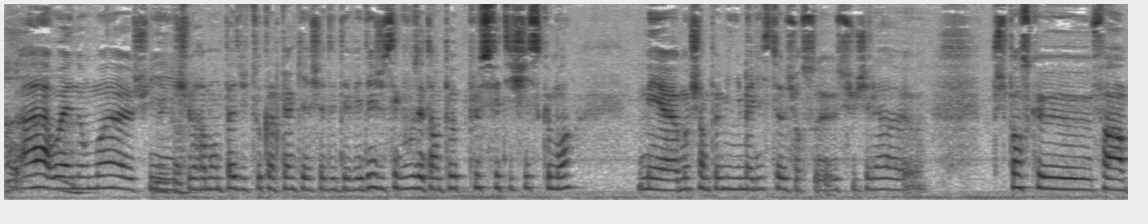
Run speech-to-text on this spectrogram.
ah ouais, non, moi euh, je suis, je suis vraiment pas du tout quelqu'un qui achète des DVD. Je sais que vous êtes un peu plus fétichiste que moi, mais euh, moi je suis un peu minimaliste sur ce sujet-là. euh. Je pense que. Enfin.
